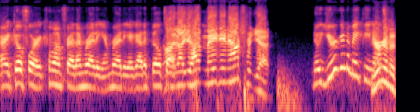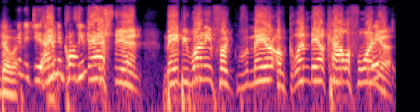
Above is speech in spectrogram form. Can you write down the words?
All right, go for it. Come on, Fred. I'm ready. I'm ready. I got it built No, up. no, you haven't made the announcement yet. No, you're gonna make the announcement. You're gonna do I'm it. Gonna do. I'm Kim gonna do. Kardashian may be running for mayor of Glendale, California. Wait,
